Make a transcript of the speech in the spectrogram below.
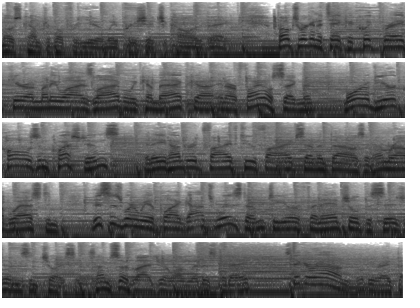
most comfortable for you. We appreciate you calling today. Folks, we're going to take a quick break here on MoneyWise Live. When we come back uh, in our final segment, more of your calls and questions at 800 525 7000. I'm Rob West, and this is where we apply God's wisdom to your financial decisions and choices. I'm so glad you're along with us today. Stick around. We'll be right back.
